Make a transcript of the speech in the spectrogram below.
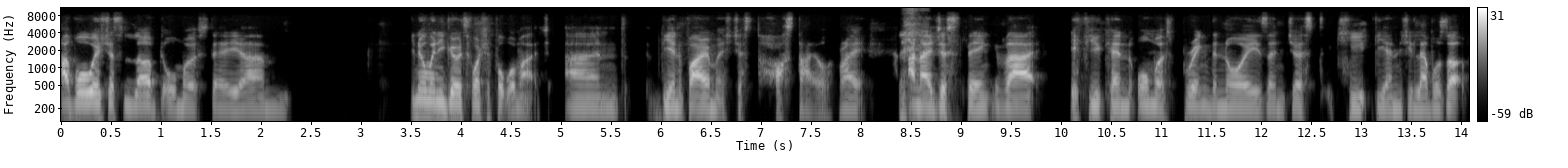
I've always just loved almost a um, you know when you go to watch a football match and the environment is just hostile, right? and I just think that if you can almost bring the noise and just keep the energy levels up,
